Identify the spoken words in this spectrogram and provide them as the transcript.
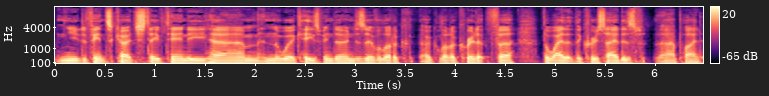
new defence coach Steve Tandy um, and the work he's been doing deserve a lot of a lot of credit for the way that the Crusaders uh, played.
